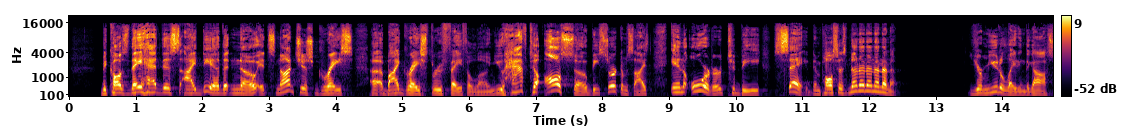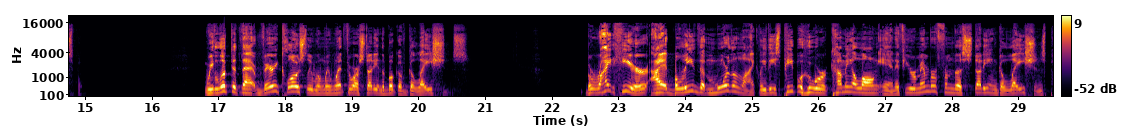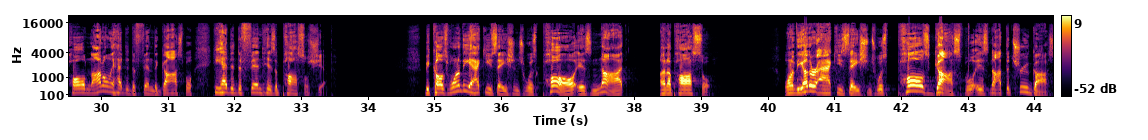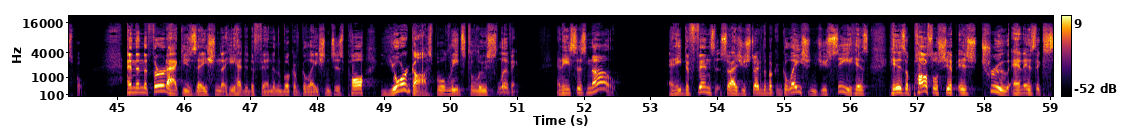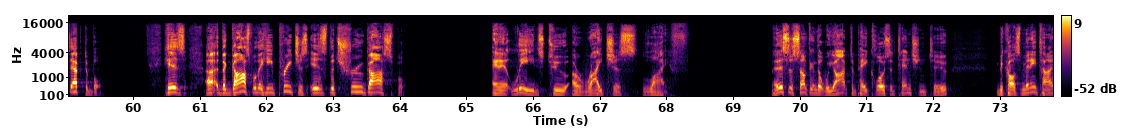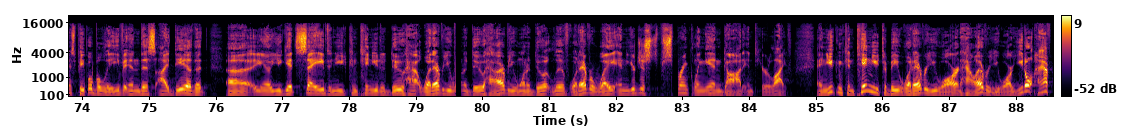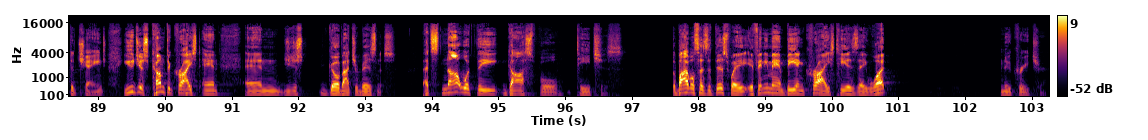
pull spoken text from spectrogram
because they had this idea that no, it's not just grace uh, by grace through faith alone. You have to also be circumcised in order to be saved. And Paul says, no, no, no, no, no, no. You're mutilating the gospel. We looked at that very closely when we went through our study in the book of Galatians. But right here, I believe that more than likely, these people who were coming along in, if you remember from the study in Galatians, Paul not only had to defend the gospel, he had to defend his apostleship. Because one of the accusations was Paul is not an apostle. One of the other accusations was Paul's gospel is not the true gospel. And then the third accusation that he had to defend in the book of Galatians is Paul, your gospel leads to loose living. And he says, no. And he defends it. So as you study the book of Galatians, you see his, his apostleship is true and is acceptable. His, uh, the gospel that he preaches is the true gospel. And it leads to a righteous life. Now, this is something that we ought to pay close attention to because many times people believe in this idea that uh, you know you get saved and you continue to do how, whatever you want to do however you want to do it live whatever way and you're just sprinkling in god into your life. And you can continue to be whatever you are and however you are. You don't have to change. You just come to christ and and you just go about your business. That's not what the gospel teaches. The bible says it this way if any man be in christ he is a what new creature.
